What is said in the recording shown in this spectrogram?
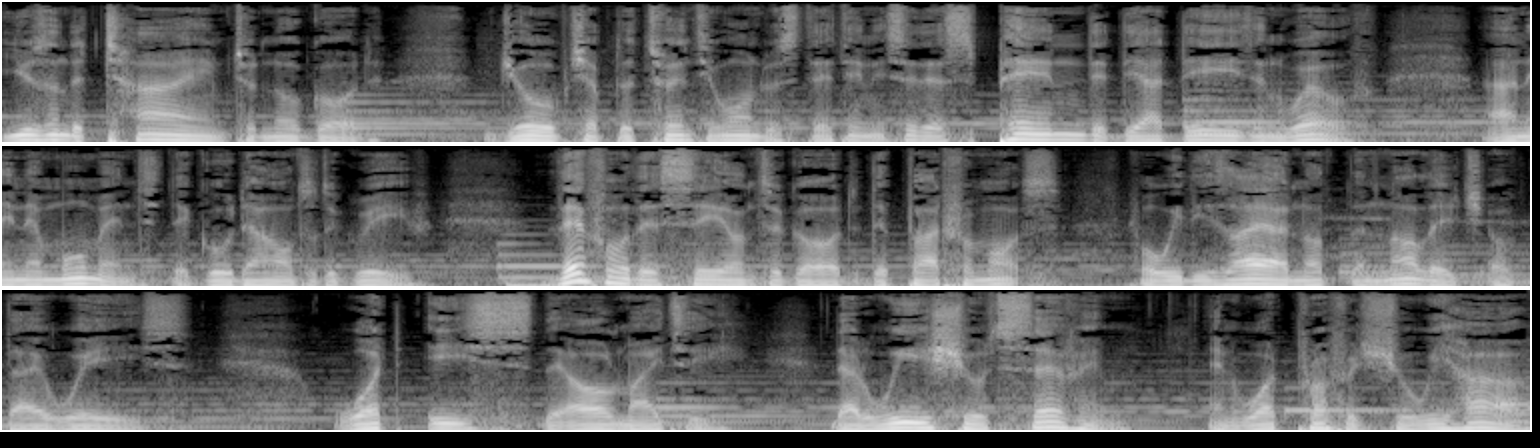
using the time to know God. Job chapter 21 verse 13, he said they spend their days in wealth and in a moment they go down to the grave. Therefore they say unto God, depart from us, for we desire not the knowledge of thy ways. What is the Almighty that we should serve him? And what profit should we have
